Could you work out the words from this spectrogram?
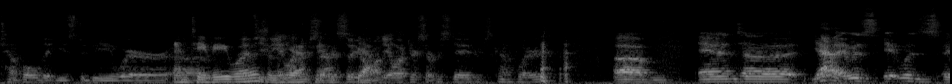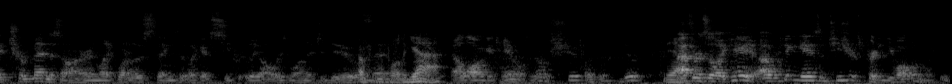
Temple that used to be where uh, MTV was, MTV yeah, Electric yeah, Circus. So you're yeah. on the Electric Circus stage, which is kind of hilarious. um, and uh, yeah, it was it was a tremendous honor and like one of those things that like I've secretly always wanted to do. And then, well, yeah. like, along it came, I was like, oh shit, like, let's do it. Yeah. Afterwards, they're like, hey, uh, we're thinking of getting some T-shirts printed. Do you want one? I'm like, you're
